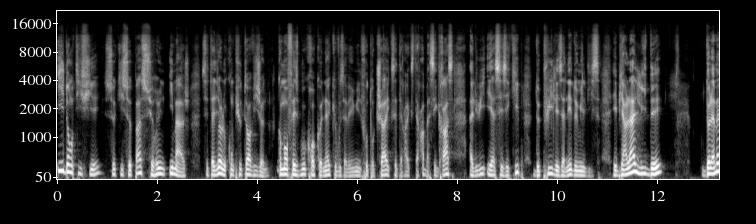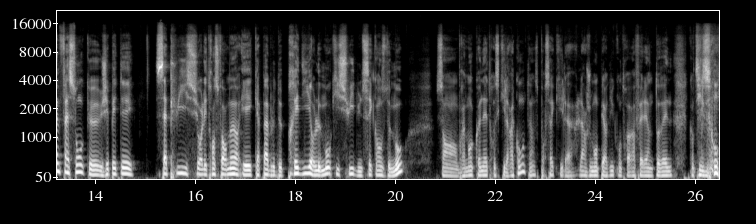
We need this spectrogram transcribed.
identifier ce qui se passe sur une image, c'est-à-dire le computer vision. Comment Facebook reconnaît que vous avez mis une photo de chat, etc., etc. Bah, c'est grâce à lui et à ses équipes depuis les années 2010. Et eh bien là, l'idée, de la même façon que GPT s'appuie sur les transformers et est capable de prédire le mot qui suit d'une séquence de mots, sans vraiment connaître ce qu'il raconte. Hein. C'est pour ça qu'il a largement perdu contre Raphaël et quand ils, ont,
